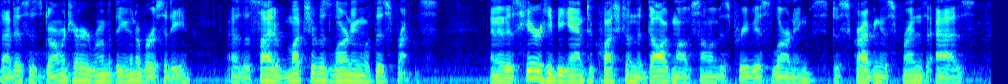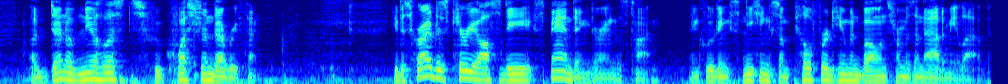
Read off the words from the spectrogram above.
that is his dormitory room at the university, as the site of much of his learning with his friends, and it is here he began to question the dogma of some of his previous learnings, describing his friends as a den of nihilists who questioned everything. He described his curiosity expanding during this time, including sneaking some pilfered human bones from his anatomy lab.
